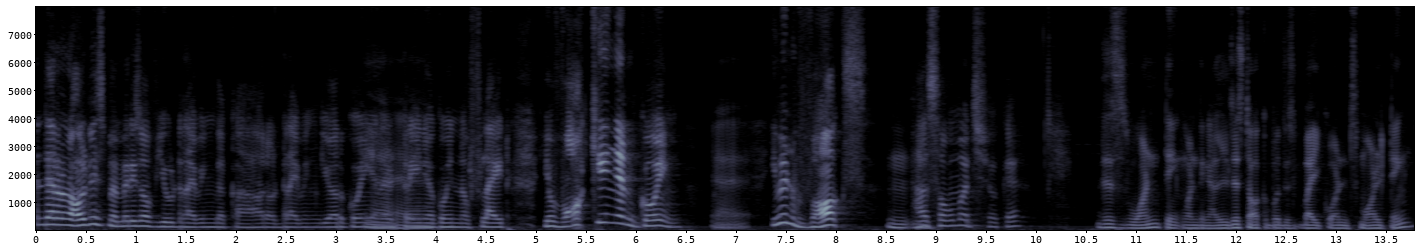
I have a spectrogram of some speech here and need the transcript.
And there are always memories of you driving the car or driving, you're going in a yeah, train, yeah. you're going in a flight, you're walking and going. Yeah. Even walks Mm-mm. have so much, okay? this is one thing one thing i'll just talk about this bike one small thing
